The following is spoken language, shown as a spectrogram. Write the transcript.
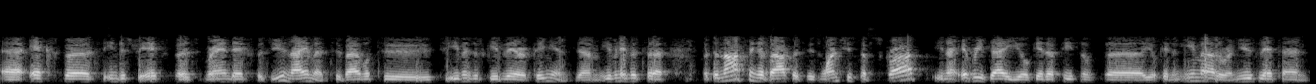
uh, experts, industry experts, brand experts, you name it, to be able to, to even just give their opinions. Um, even if it's a, but the nice thing about it is once you subscribe, you know, every day you'll get a piece of, uh, you'll get an email or a newsletter and,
